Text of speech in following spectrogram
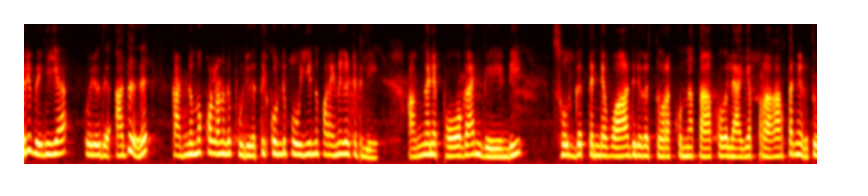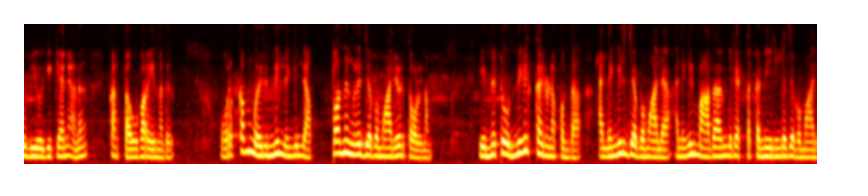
ഒരു വലിയ ഒരു ഇത് അത് കണ്ണുമ്മക്കൊള്ളണത് പുരുകത്തിൽ കൊണ്ടുപോയി എന്ന് പറയുന്നത് കേട്ടിട്ടില്ലേ? അങ്ങനെ പോകാൻ വേണ്ടി സ്വർഗത്തിന്റെ വാതിലുകൾ തുറക്കുന്ന താക്കോലായ പ്രാർത്ഥന എടുത്ത് ഉപയോഗിക്കാനാണ് കർത്താവ് പറയുന്നത്. ഉറക്കം വരുന്നില്ലെങ്കിൽ അപ്പം നിങ്ങൾ ജപമാല എടുത്തോളണം. എന്നിട്ട് ഒന്നുകിൽ കരുണക്കൊന്ത അല്ലെങ്കിൽ ജപമാല അല്ലെങ്കിൽ മാതാവിന്റെ രക്തക്കണ്ണീരിന്റെ ജപമാല.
